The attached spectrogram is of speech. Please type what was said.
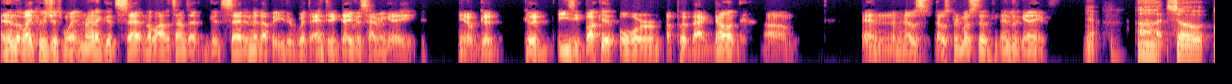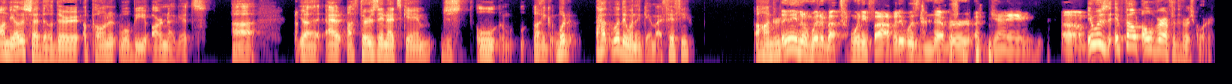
And then the Lakers just went and ran a good set, and a lot of times that good set ended up either with Anthony Davis having a, you know, good, good easy bucket or a putback dunk. Um, and I mean that was that was pretty much the end of the game. Yeah. Uh, so on the other side though, their opponent will be our Nuggets. Uh, yeah, at a Thursday night's game, just l- like what how what they win the game by fifty. 100 They needed to win about twenty five, but it was never a game. Um, It was it felt over after the first quarter.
